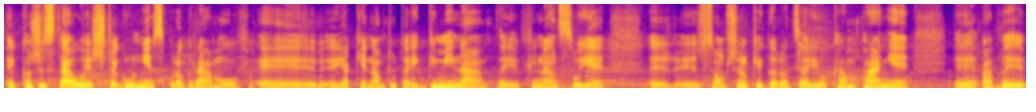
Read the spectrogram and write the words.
e, korzystały szczególnie z programów, e, jakie nam tutaj gmina e, finansuje. Są wszelkiego rodzaju kampanie, aby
